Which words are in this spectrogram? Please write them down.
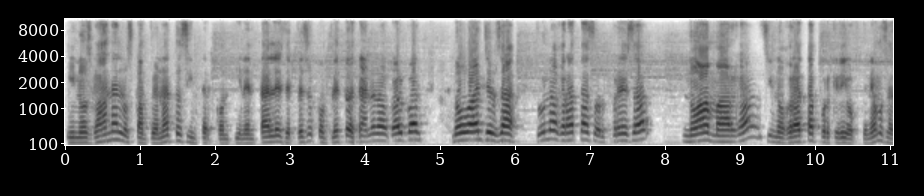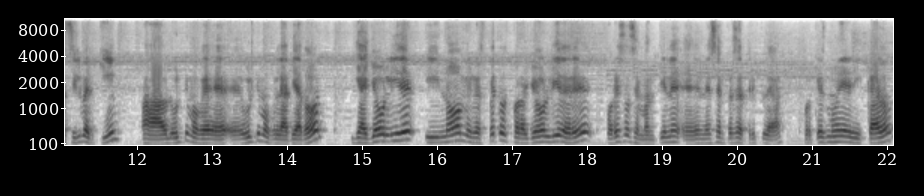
y nos ganan los campeonatos intercontinentales de peso completo de no, no manches, o sea, una grata sorpresa, no amarga, sino grata porque digo, teníamos a Silver King, al último, eh, eh, último gladiador y a Joe Líder, y no, mis respetos para Joe Líder, ¿eh? por eso se mantiene en esa empresa AAA, porque es muy dedicado,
